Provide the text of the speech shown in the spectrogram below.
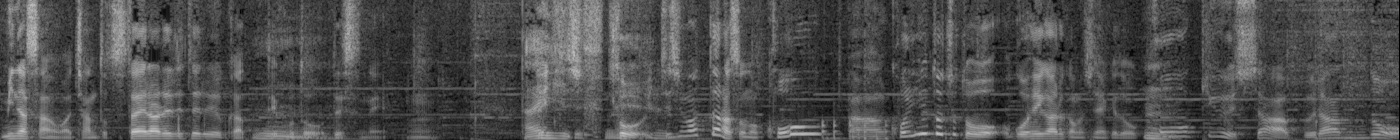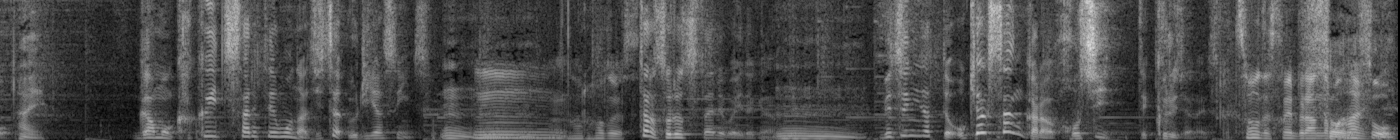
皆さんはちゃんと伝えられてるかっていうことですね、うん。大事ですね。そう言ってしまったらそのこうあーこれ言うとちょっと語弊があるかもしれないけど、うん。高級車ブランドはいがもう確立されてるものは実は売りやすいんですよ。うん。ううん。んなるほどです。ただそれを伝えればいいだけなんうで、ん。別にだってお客さんから欲しいって来るじゃないですか。そうですねブランドも。はい。そう。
